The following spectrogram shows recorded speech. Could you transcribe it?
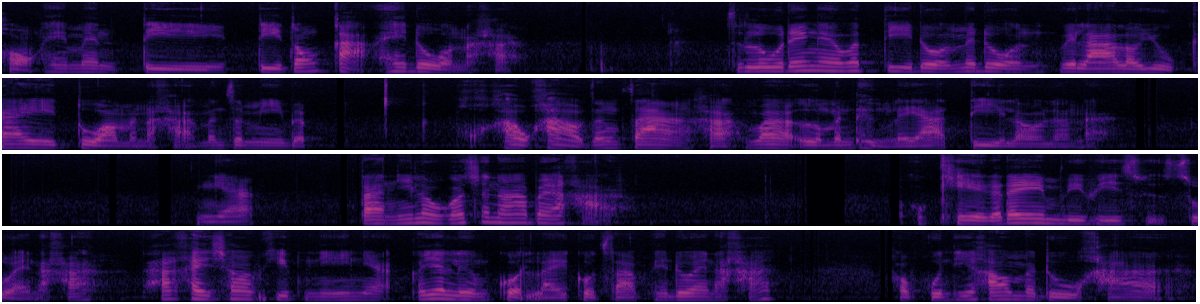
ของให้แม่นตีตีต้องกะให้โดนนะคะ จะรู้ได้ไงว่าตีโดนไม่โดน เวลาเราอยู่ใกล้ตัวมันนะคะ มันจะมีแบบขาวๆจ้างๆค่ะ ว่าเออมันถึงระยะตีเราแล้วนะอย่างเงี้ยตอนนี้เราก็ชนะไปค่ะ โอเคก็ได้ MVP สวยๆนะคะ ถ้าใครชอบคลิปนี้เนี่ย ก็อย่าลืมกดไลค์กดซับให้ด้วยนะคะ ขอบคุณที่เข้ามาดูค่ะ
